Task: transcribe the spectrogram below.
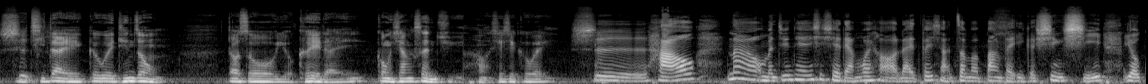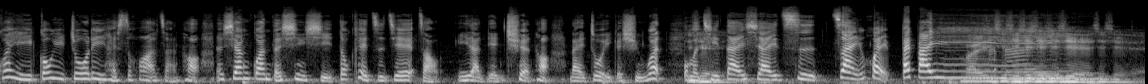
是期待各位听众。到时候有可以来共襄盛举，好，谢谢各位。是好，那我们今天谢谢两位哈，来分享这么棒的一个信息，有关于公益桌力还是画展哈，那相关的信息都可以直接找宜兰联券哈来做一个询问。谢谢。我们期待下一次再会，拜拜。拜，谢谢谢谢谢谢谢谢。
